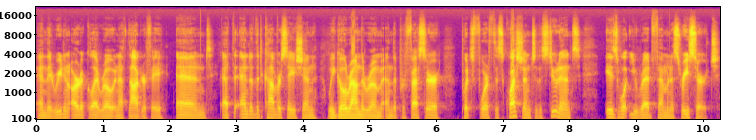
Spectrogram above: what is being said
and they read an article I wrote in ethnography. And at the end of the conversation, we go around the room and the professor puts forth this question to the students Is what you read feminist research?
